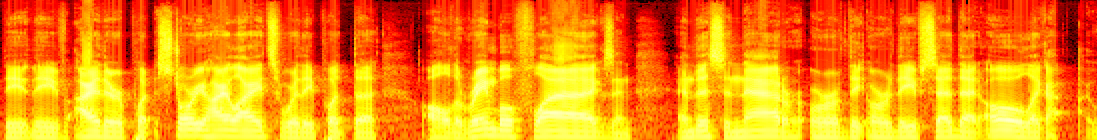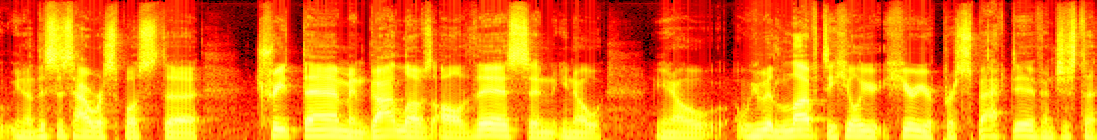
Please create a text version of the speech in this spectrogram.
They they've either put story highlights where they put the all the rainbow flags and and this and that, or or they or they've said that oh like I, you know this is how we're supposed to treat them and God loves all this and you know you know, we would love to hear your, hear your perspective and just to,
